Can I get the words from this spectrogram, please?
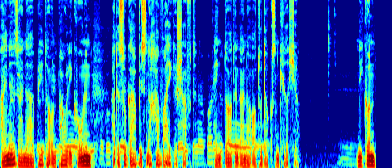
Eine seiner Peter- und Paul-Ikonen hat es sogar bis nach Hawaii geschafft, hängt dort in einer orthodoxen Kirche. Nikon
